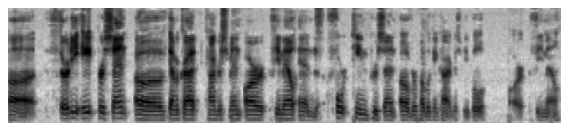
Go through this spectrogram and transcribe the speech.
uh, 38% of Democrat congressmen are female and 14% of Republican congresspeople are female.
